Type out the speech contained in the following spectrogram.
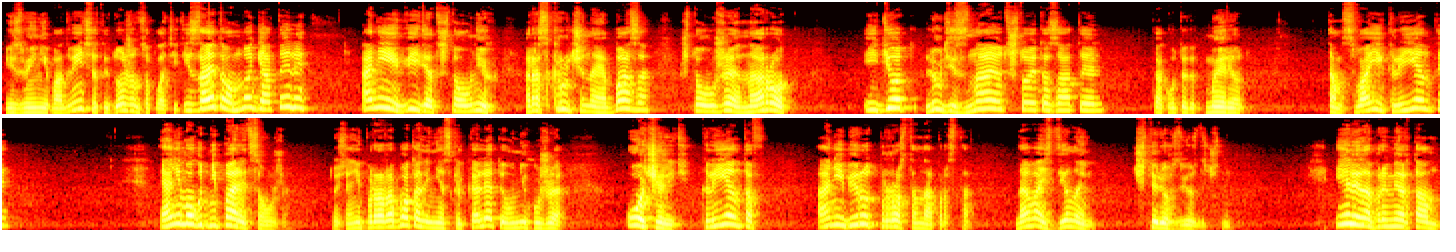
извини, подвинься, ты должен заплатить. Из-за этого многие отели, они видят, что у них раскрученная база, что уже народ идет, люди знают, что это за отель, как вот этот Мэриот. Там свои клиенты. И они могут не париться уже. То есть они проработали несколько лет, и у них уже очередь клиентов, они берут просто-напросто. Давай сделаем четырехзвездочный. Или, например, там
